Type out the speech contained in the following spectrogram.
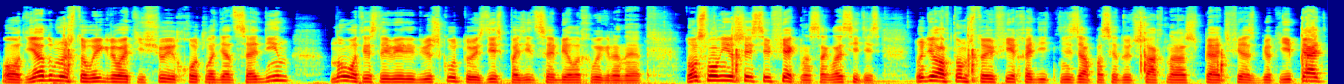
Вот, я думаю, что выигрывает еще и ход ладья c1. Но вот если верить движку, то здесь позиция белых выигранная. Но слон e6 эффектно, согласитесь. Но дело в том, что эфе ходить нельзя, последует шаг на h5, ферзь бьет e5.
